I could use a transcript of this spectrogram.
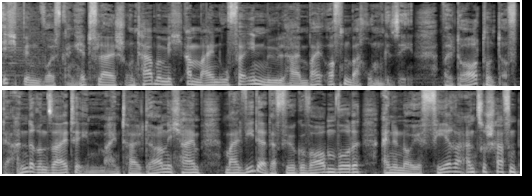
Ich bin Wolfgang Hetfleisch und habe mich am Mainufer in Mülheim bei Offenbach umgesehen, weil dort und auf der anderen Seite in Maintal-Dörnichheim mal wieder dafür geworben wurde, eine neue Fähre anzuschaffen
